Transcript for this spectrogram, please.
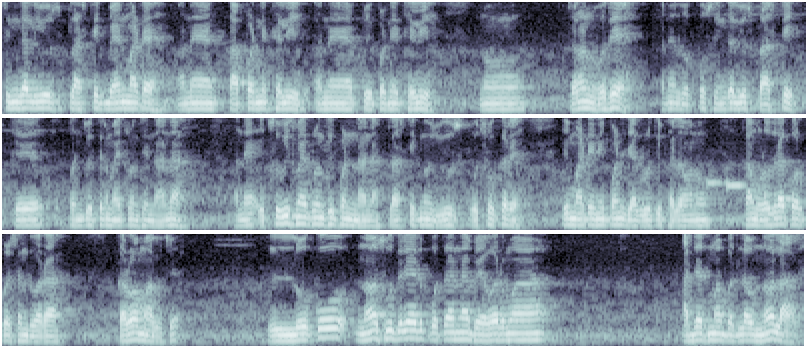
સિંગલ યુઝ પ્લાસ્ટિક બેન માટે અને કાપડની થેલી અને પેપરની થેલીનું ચલણ વધે અને લોકો સિંગલ યુઝ પ્લાસ્ટિક કે પંચોતેર માઇક્રોનથી નાના અને એકસો વીસ માઇક્રોનથી પણ નાના પ્લાસ્ટિકનો યુઝ ઓછો કરે એ માટેની પણ જાગૃતિ ફેલાવવાનું કામ વડોદરા કોર્પોરેશન દ્વારા કરવામાં આવ્યું છે. લોકો ન સુધરે પોતાના વ્યવહારમાં આદતમાં બદલાવ ન લાવે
